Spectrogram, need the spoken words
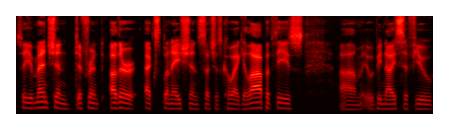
So you mentioned different other explanations, such as coagulopathies. Um, it would be nice if you,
